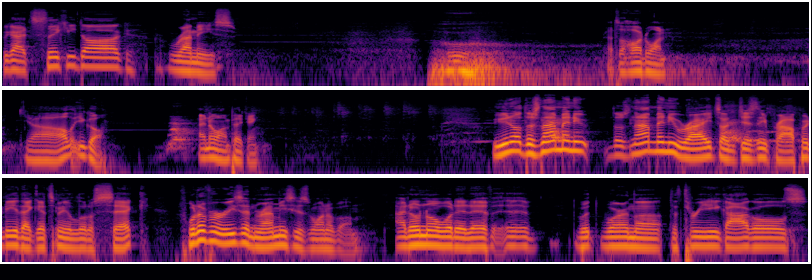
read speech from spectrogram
we got Slinky Dog, Remy's. That's a hard one. Yeah, I'll let you go. I know I'm picking. You know, there's not many there's not many rides on Disney property that gets me a little sick. For whatever reason, Remy's is one of them. I don't know what it is. If, with wearing the the 3D goggles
